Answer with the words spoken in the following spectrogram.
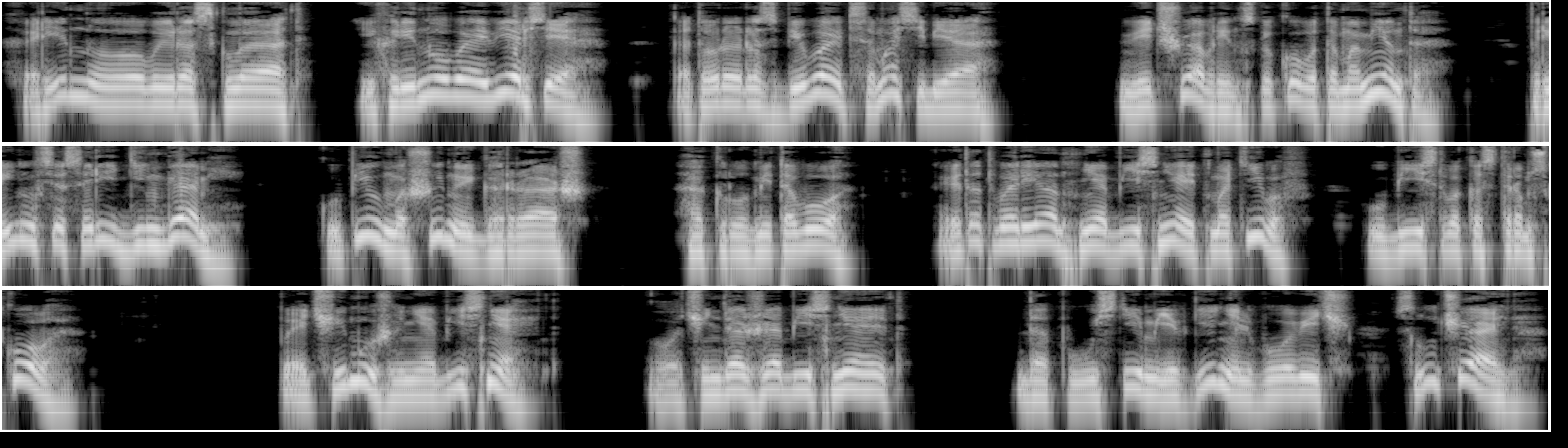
Хреновый расклад и хреновая версия, которая разбивает сама себя. Ведь Шаврин с какого-то момента принялся сорить деньгами, купил машину и гараж. А кроме того, этот вариант не объясняет мотивов убийства Костромского. Почему же не объясняет? Очень даже объясняет. Допустим, Евгений Львович, случайно,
